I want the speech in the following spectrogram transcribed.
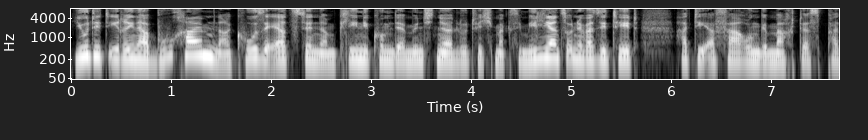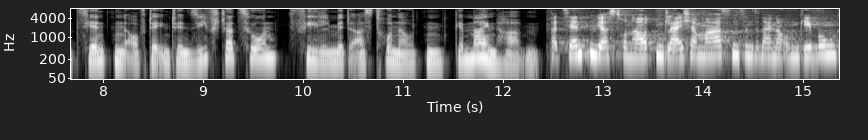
Judith Irena Buchheim, Narkoseärztin am Klinikum der Münchner Ludwig-Maximilians-Universität, hat die Erfahrung gemacht, dass Patienten auf der Intensivstation viel mit Astronauten gemein haben. Patienten wie Astronauten gleichermaßen sind in einer Umgebung,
